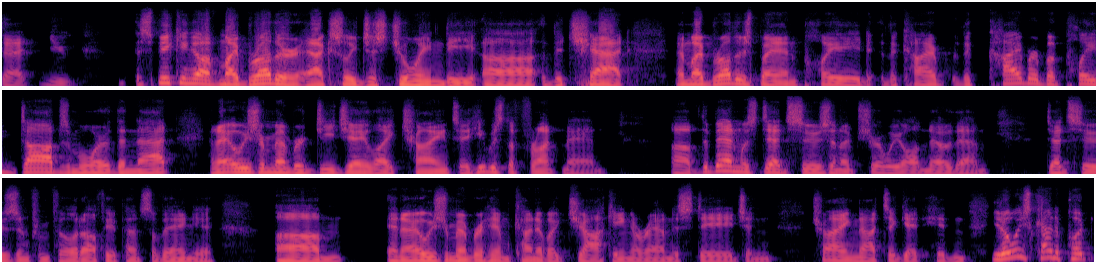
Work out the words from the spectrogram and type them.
that you, speaking of, my brother actually just joined the, uh, the chat and my brother's band played the Khyber, the Khyber, but played Dobbs more than that. And I always remember DJ like trying to, he was the front man. Uh, the band was Dead Susan. I'm sure we all know them. Dead Susan from Philadelphia, Pennsylvania. Um, and I always remember him kind of like jockeying around the stage and trying not to get hidden. You'd always kind of put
